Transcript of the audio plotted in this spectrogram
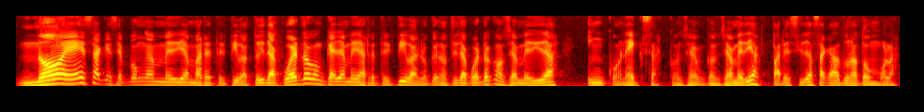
no es a que se pongan medidas más restrictivas. Estoy de acuerdo con que haya medidas restrictivas. Lo que no estoy de acuerdo es con que sean medidas inconexas, con, sean- sean medidas parecidas sacadas de una tómbola.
